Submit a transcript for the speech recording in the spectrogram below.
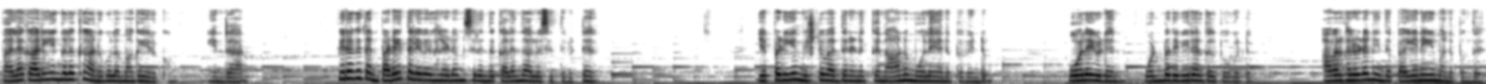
பல காரியங்களுக்கு அனுகூலமாக இருக்கும் என்றான். பிறகு தன் படைத்தலைவர்களிடம் சிறந்து கலந்து ஆலோசித்துவிட்டு எப்படியும் விஷ்ணுவர்தனனுக்கு நானும் ஓலை அனுப்ப வேண்டும். ஓலையுடன் ஒன்பது வீரர்கள் போகட்டும். அவர்களுடன் இந்த பையனையும் அனுப்புங்கள்.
